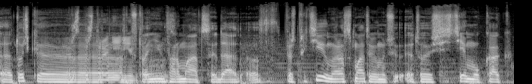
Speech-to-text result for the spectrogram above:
э, точка распространения, распространения информации. информации. Да. В перспективе мы рассматриваем эту, эту систему как,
